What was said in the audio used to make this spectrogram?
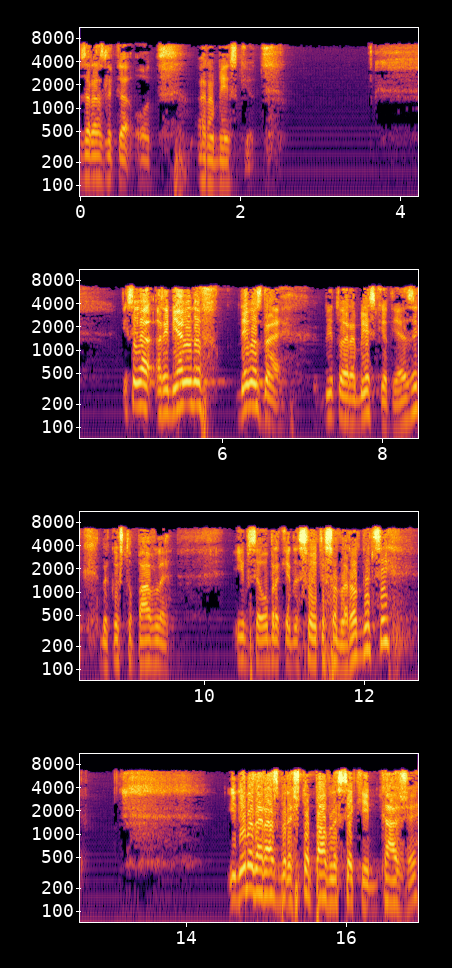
за разлика од арамејскиот. И сега, Римјанинов не го знае, нито арамејскиот јазик, на кој што Павле им се обраке на своите сонародници, и нема да разбере што Павле секи им каже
